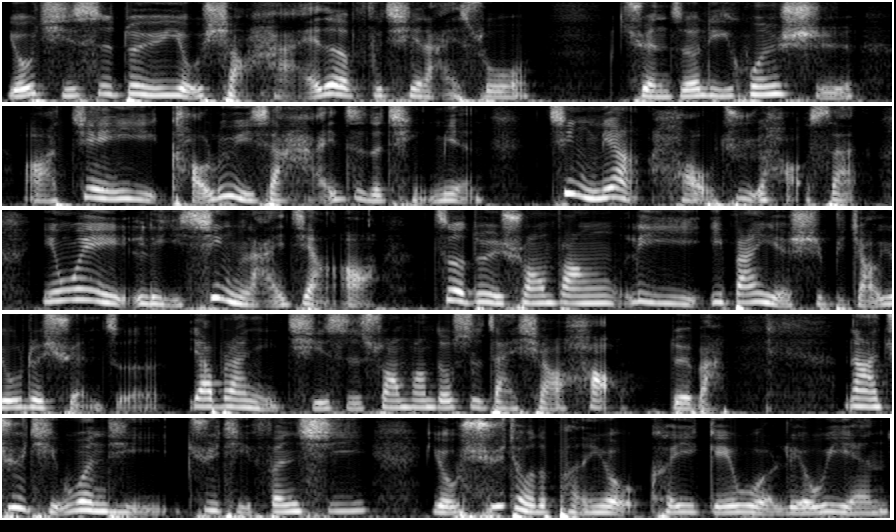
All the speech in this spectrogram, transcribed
尤其是对于有小孩的夫妻来说，选择离婚时啊，建议考虑一下孩子的情面，尽量好聚好散。因为理性来讲啊，这对双方利益一般也是比较优的选择，要不然你其实双方都是在消耗，对吧？那具体问题具体分析，有需求的朋友可以给我留言，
